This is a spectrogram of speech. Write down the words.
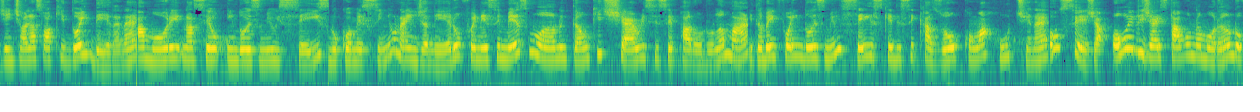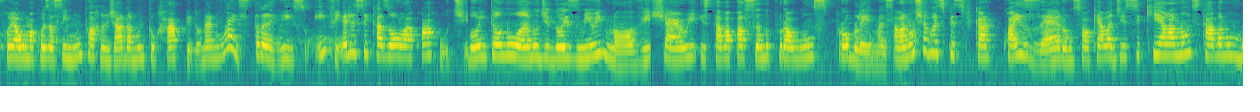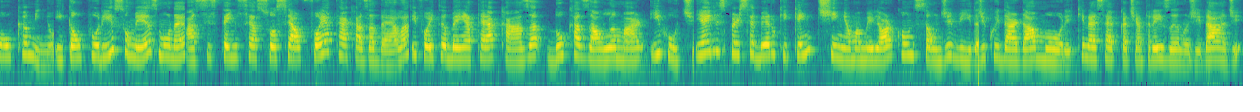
Gente, olha só que doideira, né? Amore nasceu em 2006, no comecinho, né, em janeiro. Foi nesse mesmo ano, então, que Sherry se separou do Lamar. E também foi em 2006 que ele se casou com a Ruth, né? Ou seja, ou eles já estavam namorando, ou foi alguma coisa assim muito arranjada, muito rápido, né? Não é estranho isso? Enfim, ele se casou lá com a Ruth. Bom, então no ano de 2009, Sherry estava passando por alguns problemas. Ela não chegou a especificar quais eram, só que ela disse que ela não estava num bom caminho. Então, por isso mesmo, né, a assistência social foi até a casa dela e foi também até a casa do casal Lamar e Ruth. E aí eles perceberam que quem tinha uma melhor condição de vida, de cuidar da Amore, que nessa época tinha 3 anos de idade,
